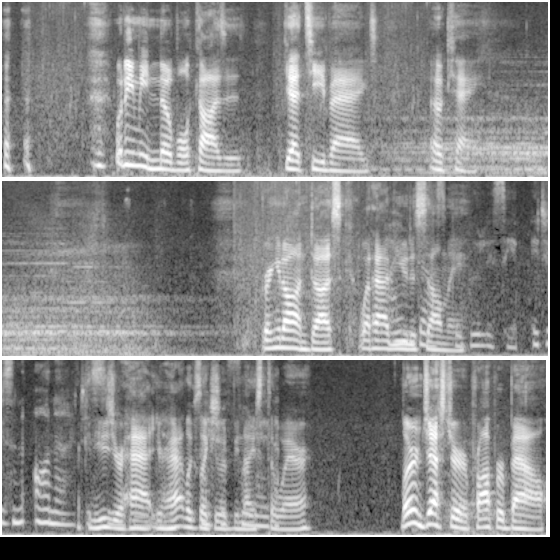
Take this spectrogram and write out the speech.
what do you mean, noble causes? Get teabagged. Okay. Bring it on, Dusk. What have you to sell me? It is an honor I can use your hat. Your hat looks like it would be nice to wear. Learn gesture, proper bow.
